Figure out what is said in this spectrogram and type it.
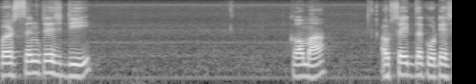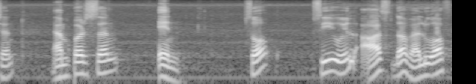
percentage d comma outside the quotation ampersand n. So C will ask the value of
